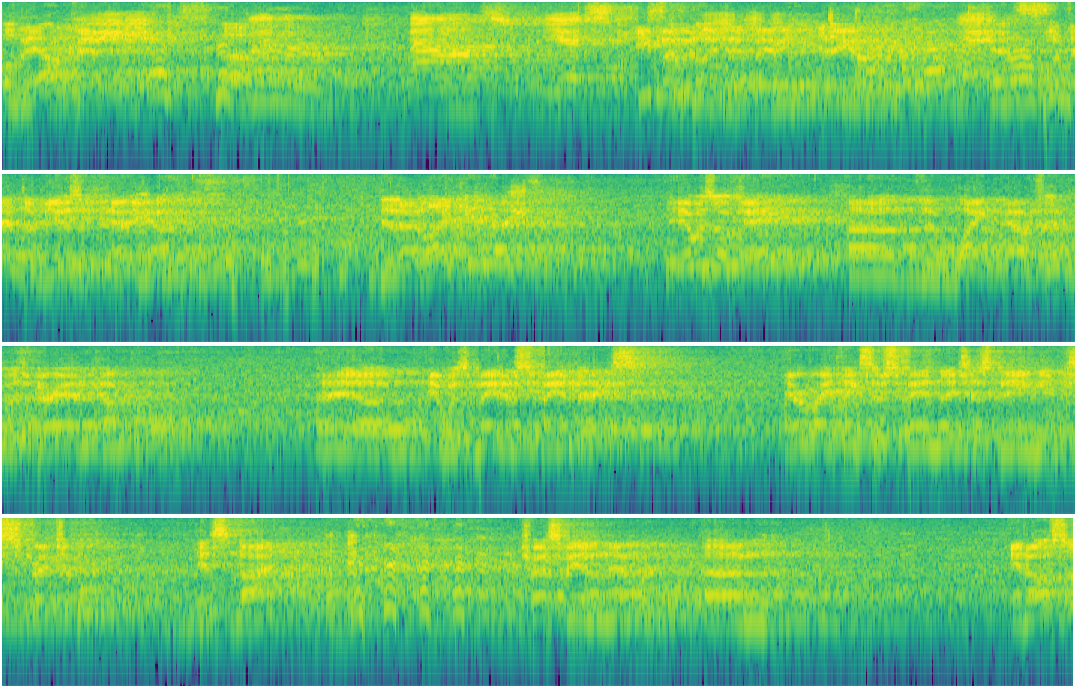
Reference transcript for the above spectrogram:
Oh, the outfit. Yes. Ah. Yes. Keep moving like that, baby. There you go. Yes. put that to music. There you go. Did I like it? I-. It was okay. Uh, the white outfit was very uncomfortable. Uh, um, it was made of spandex. Everybody thinks of spandex as being stretchable. It's not. Trust me on that one. Um, and also,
